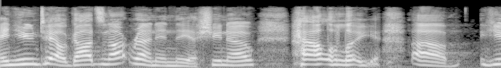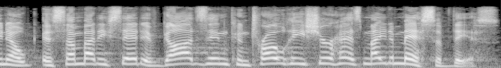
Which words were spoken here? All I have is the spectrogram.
and you can tell God's not running this, you know. Hallelujah. Uh, you know, as somebody said, if God's in control, He sure has made a mess of this.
